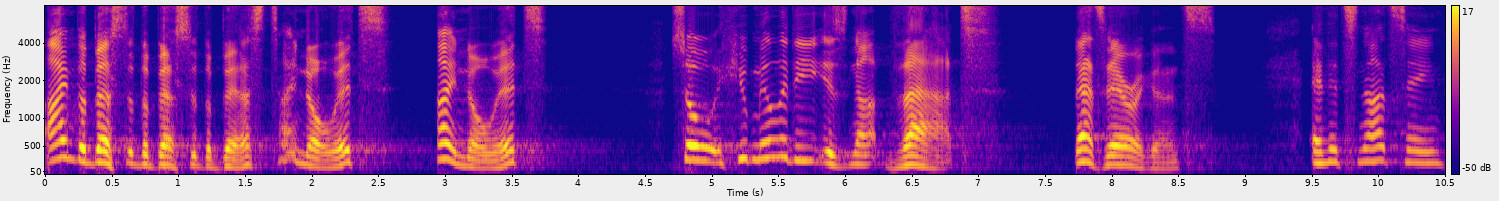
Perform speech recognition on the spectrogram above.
I'm the best of the best of the best. I know it. I know it. So humility is not that. That's arrogance. And it's not saying,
